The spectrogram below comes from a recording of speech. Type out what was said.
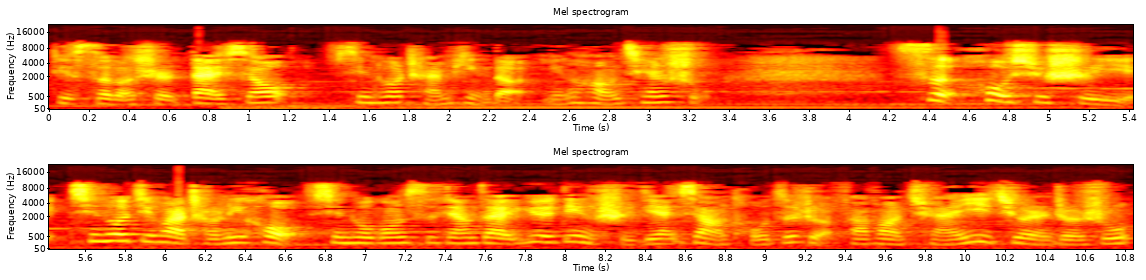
第四个是代销信托产品的银行签署。四、后续事宜。信托计划成立后，信托公司将在约定时间向投资者发放权益确认证书，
